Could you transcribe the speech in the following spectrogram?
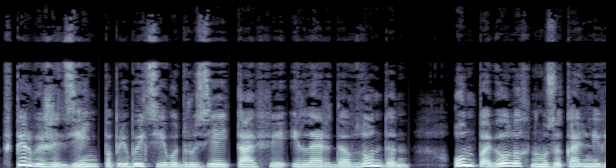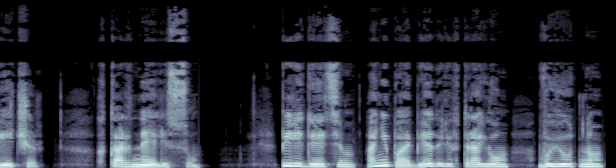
В первый же день по прибытии его друзей Таффи и Лерда в Лондон он повел их на музыкальный вечер к Корнелису. Перед этим они пообедали втроем в уютном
